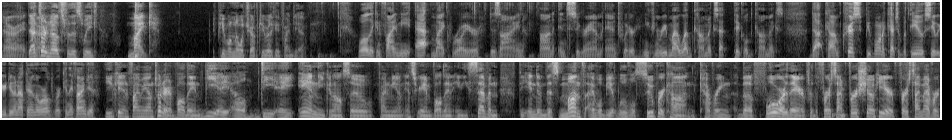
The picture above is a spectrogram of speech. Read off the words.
all right. That's all our right. notes for this week, Mike. If people know what you're up to, where they can find you at? Well, they can find me at Mike Royer Design on Instagram and Twitter. And you can read my webcomics at pickledcomics.com. Chris, people want to catch up with you, see what you're doing out there in the world, where can they find you? You can find me on Twitter at Valdan, V A L D A N. You can also find me on Instagram, Valdan87. The end of this month, I will be at Louisville SuperCon covering the floor there for the first time. First show here, first time ever.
